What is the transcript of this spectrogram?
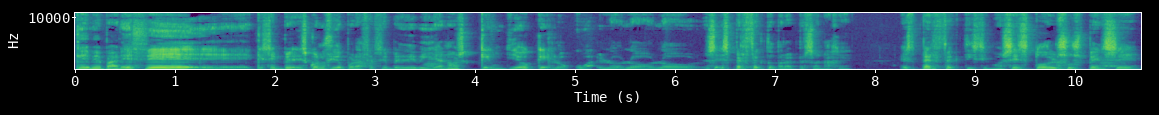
que me parece eh, que siempre es conocido por hacer siempre de villanos, que un tío que lo, lo- lo- lo- es, perfecto para el personaje. Es perfectísimo. Ese es todo el suspense,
